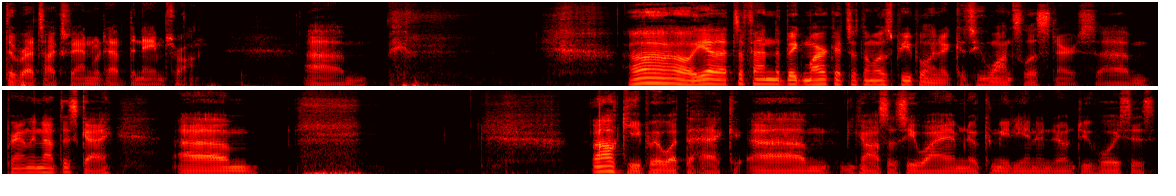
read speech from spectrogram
the Red Sox fan would have the names wrong. Um, oh yeah, that's offend the big markets with the most people in it because who wants listeners? Um, apparently not this guy. I'll keep it. What the heck? Um, you can also see why I'm no comedian and don't do voices.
